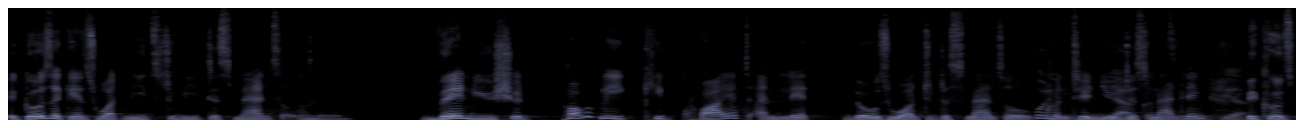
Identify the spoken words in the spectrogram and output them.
it goes against what needs to be dismantled, Mm-hmm. then you should probably keep quiet and let those who want to dismantle Fully, continue yeah, dismantling continue, yeah. because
